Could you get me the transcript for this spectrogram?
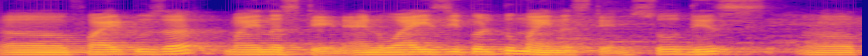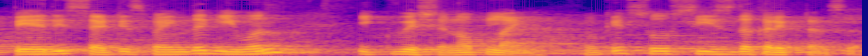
uh, 5 to the minus 10 and y is equal to minus 10 so this uh, pair is satisfying the given equation of line. Okay so c is the correct answer.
